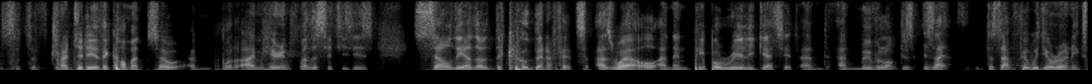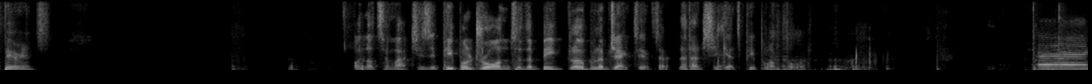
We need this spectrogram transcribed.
sort of tragedy of the common. So um, what I'm hearing from other cities is sell the other, the co-benefits as well, and then people really get it and, and move along. Does, is that, does that fit with your own experience? Or not so much? Is it people drawn to the big global objective that, that actually gets people on board? Uh,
